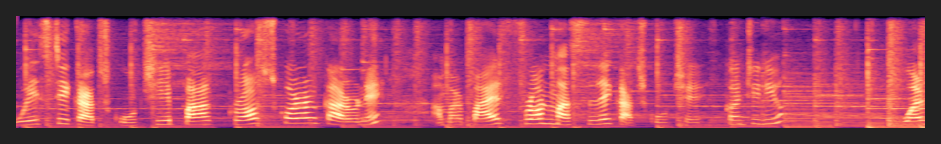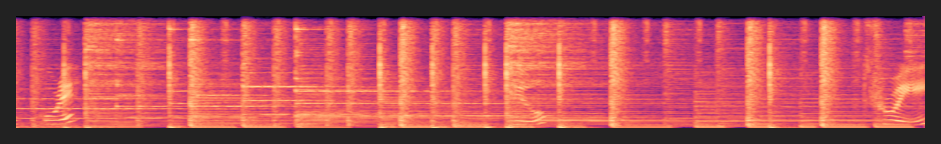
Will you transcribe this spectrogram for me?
ওয়েস্টে কাজ করছে। পা ক্রস করার কারণে আমার পায়ের ফ্রন্ট মাসেলে কাজ করছে। কন্টিনিউ ওয়ার্ক করে three,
